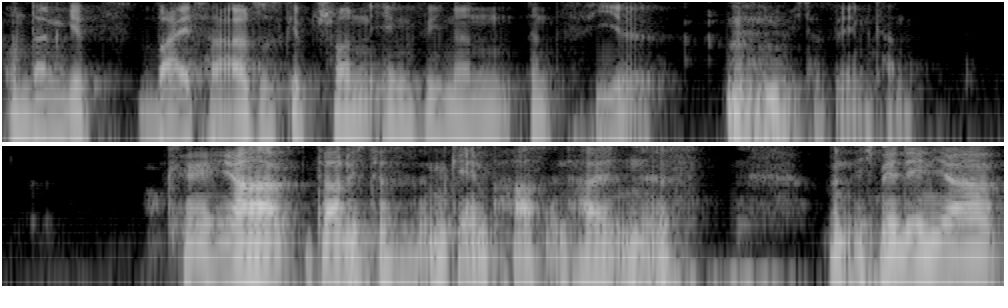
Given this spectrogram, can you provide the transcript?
und dann geht's weiter. Also es gibt schon irgendwie ein Ziel, mhm. so wie ich das sehen kann. Okay, ja, dadurch, dass es im Game Pass enthalten ist und ich mir den ja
